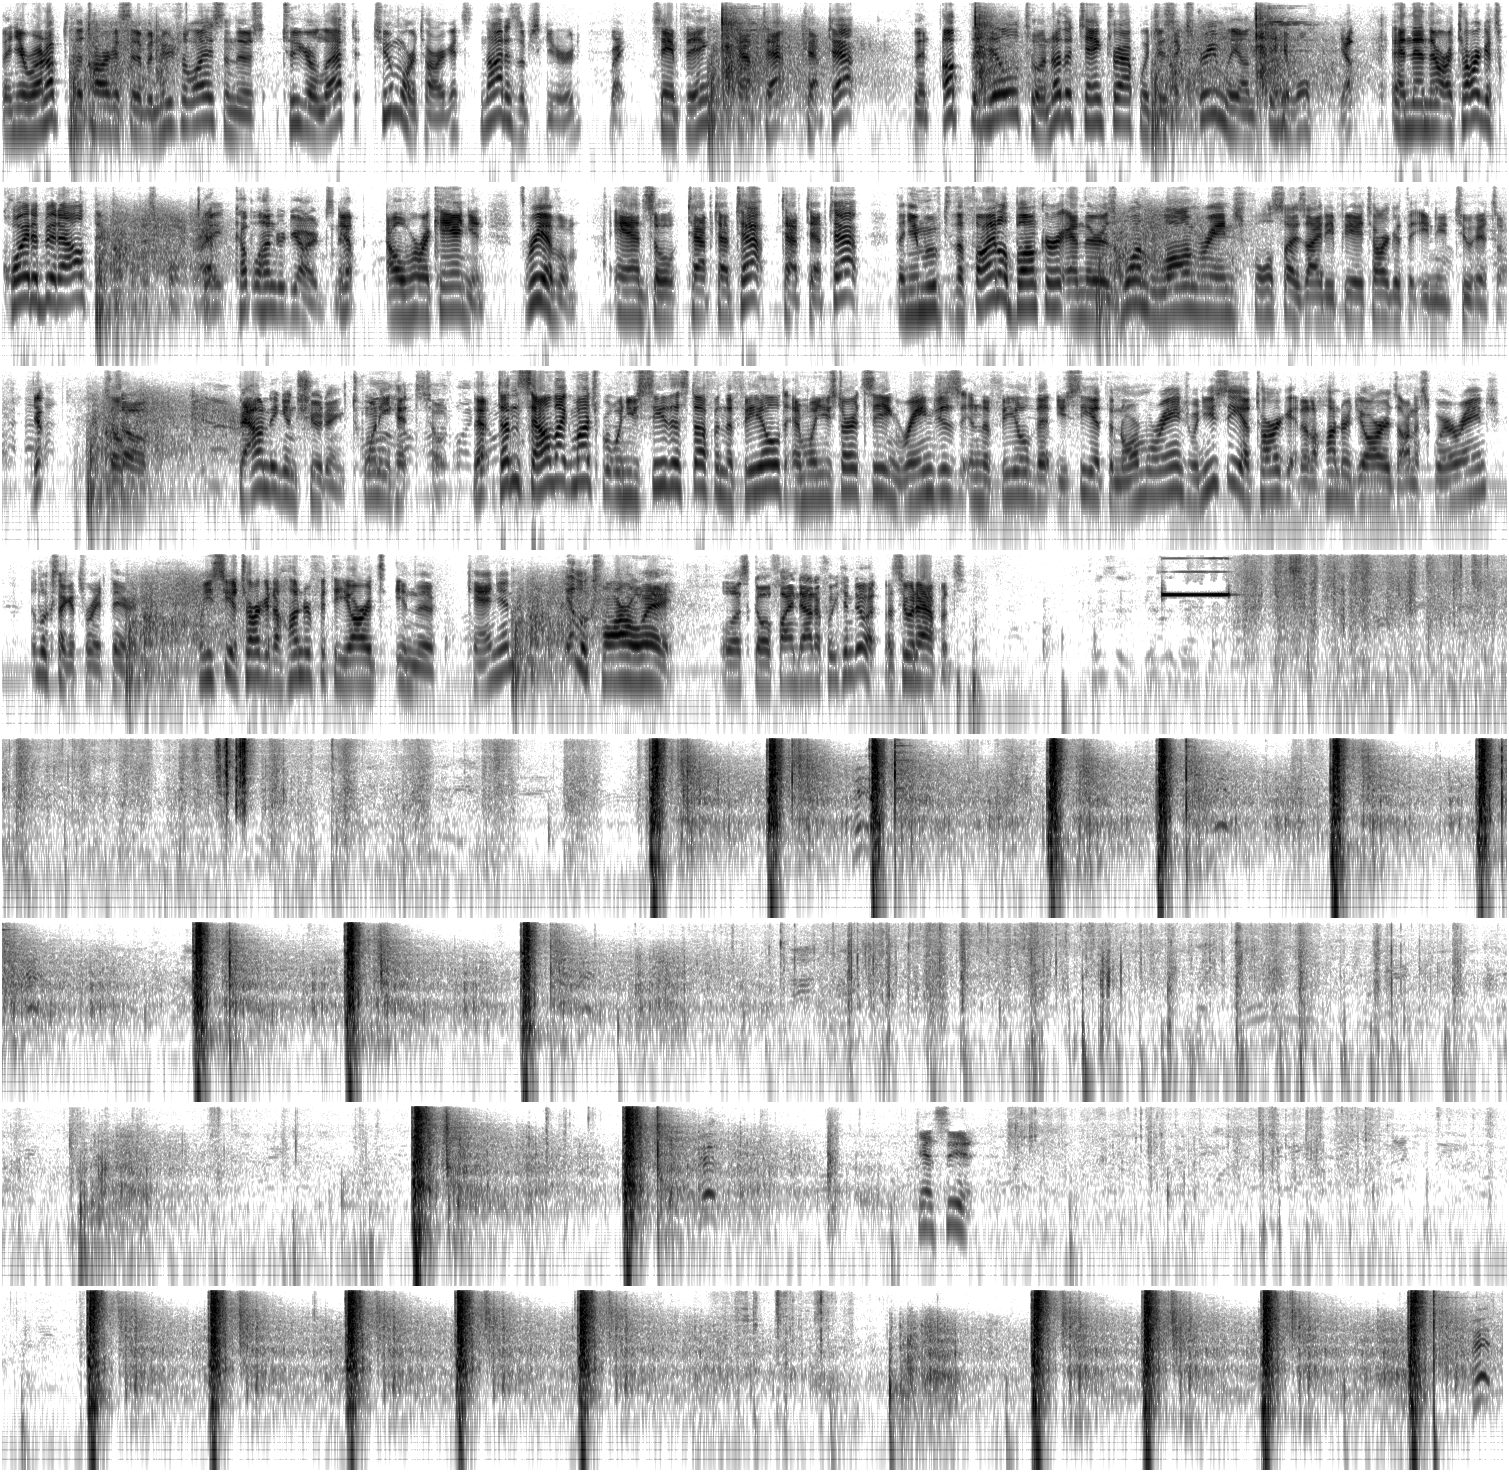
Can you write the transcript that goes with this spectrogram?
Then you run up to the targets that have been neutralized, and there's to your left two more targets, not as obscured. Right. Same thing. Tap, tap, tap, tap. Then up the hill to another tank trap, which is extremely unstable. Yep. And then there are targets quite a bit out there at this point, right? Yep, couple hundred yards now. Yep, over a canyon. Three of them. And so tap, tap, tap, tap, tap, tap. Then you move to the final bunker, and there is one long-range, full-size IDPA target that you need two hits on. Yep. So- So, bounding and shooting, 20 uh-huh. hits total. That doesn't sound like much, but when you see this stuff in the field, and when you start seeing ranges in the field that you see at the normal range, when you see a target at 100 yards on a square range, it looks like it's right there. When you see a target 150 yards in the canyon, it looks far away. Well, let's go find out if we can do it. Let's see what happens. Can't see it. Hit.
